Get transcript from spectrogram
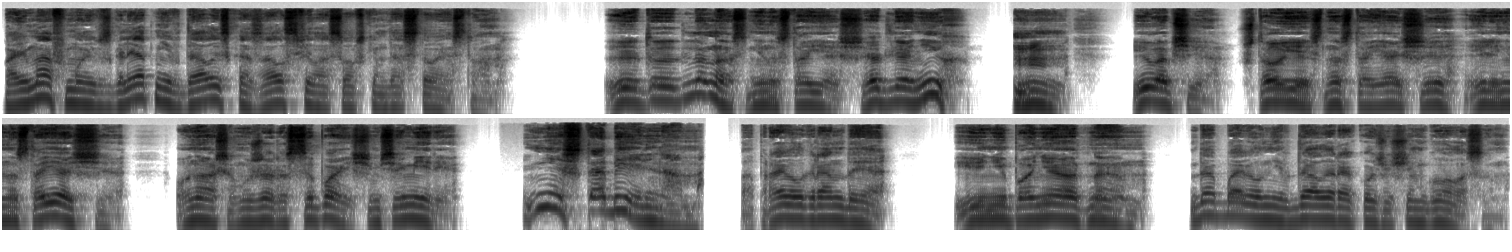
Поймав мой взгляд, невдалый сказал с философским достоинством. «Это для нас не настоящее, а для них... И вообще, что есть настоящее или не настоящее в нашем уже рассыпающемся мире?» «Нестабильном», — поправил Гранде. «И непонятным», — добавил невдалый ракочущим голосом.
